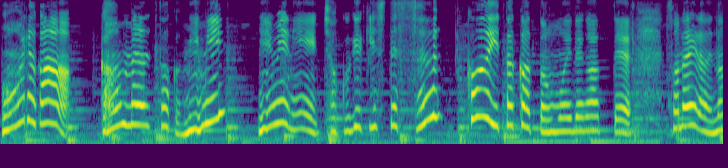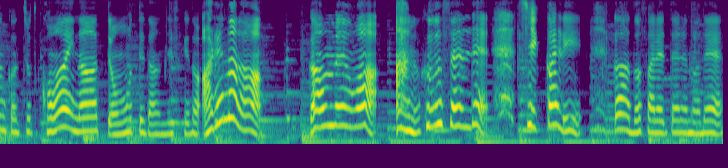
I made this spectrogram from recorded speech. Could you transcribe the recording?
ボールが顔面とか耳耳に直撃してすっごい痛かった思い出があってそれ以来なんかちょっと怖いなって思ってたんですけどあれなら顔面はあの風船でしっかりガードされてるので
